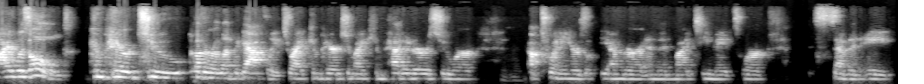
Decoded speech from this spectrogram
I was old compared to other Olympic athletes, right? Compared to my competitors who were mm-hmm. about 20 years younger, and then my teammates were seven, eight,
